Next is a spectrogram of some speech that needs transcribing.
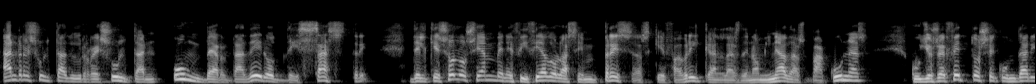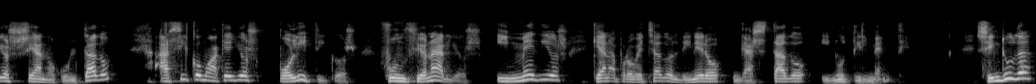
han resultado y resultan un verdadero desastre del que solo se han beneficiado las empresas que fabrican las denominadas vacunas, cuyos efectos secundarios se han ocultado, así como aquellos políticos, funcionarios y medios que han aprovechado el dinero gastado inútilmente. Sin duda,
